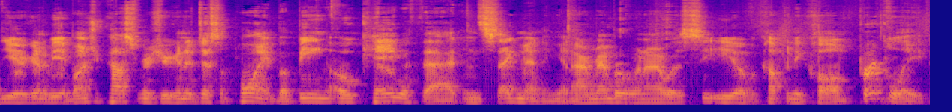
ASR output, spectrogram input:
you're going to be a bunch of customers you're going to disappoint, but being okay with that and segmenting it. I remember when I was CEO of a company called Percolate,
